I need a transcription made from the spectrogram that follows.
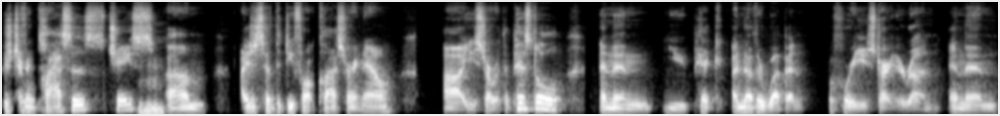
there's different classes. Chase. Mhm. Um, I just have the default class right now. Uh, you start with a pistol, and then you pick another weapon before you start your run. And then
